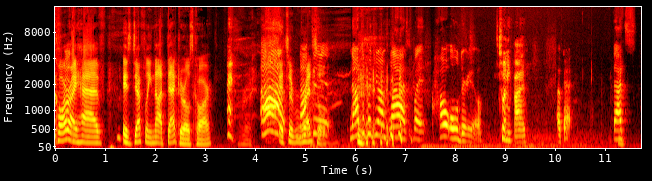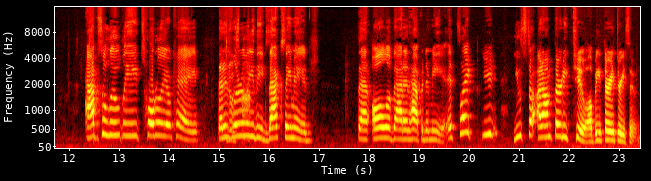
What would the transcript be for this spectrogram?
car I have is definitely not that girl's car. ah, It's a not rental. To, not to put you on blast, but how old are you? 25. Okay. That's absolutely totally okay. That is No, literally not. the exact same age that all of that had happened to me. It's like you you start and I'm 32. I'll be 33 soon.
